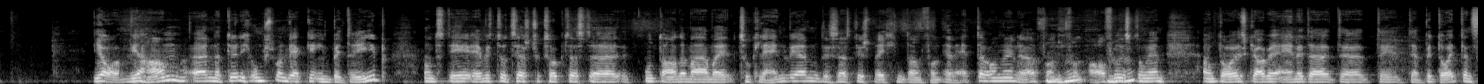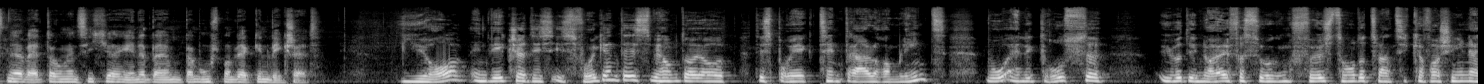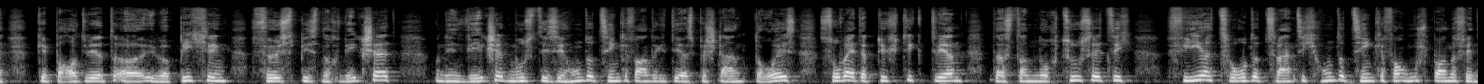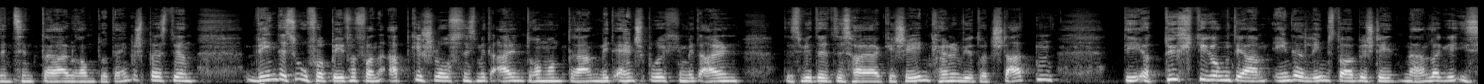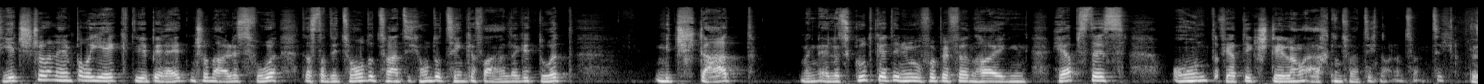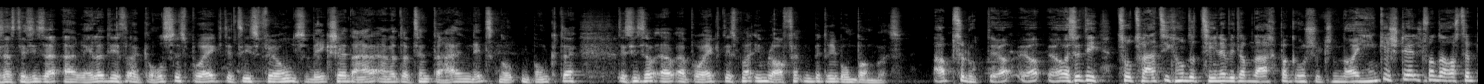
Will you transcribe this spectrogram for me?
Ja, wir haben äh, natürlich Umspannwerke im Betrieb und die, äh, wie du zuerst schon gesagt hast, äh, unter anderem auch einmal zu klein werden. Das heißt, wir sprechen dann von Erweiterungen, ja, von, mhm. von Aufrüstungen. Mhm. Und da ist, glaube ich, eine der, der, der, der bedeutendsten Erweiterungen sicher jene beim, beim Umspannwerk in Wegscheid. Ja, in Wegscheid ist, ist folgendes. Wir haben da ja das Projekt Zentralraum Linz, wo eine große über die neue Versorgung Föst 220 kV Schiene gebaut wird äh, über Bichling, Föst bis nach Wegscheid. Und in Wegscheid muss diese 110 kV Anlage, die als Bestand da ist, so weit ertüchtigt werden, dass dann noch zusätzlich vier 220 110 kV Umspanner für den Zentralraum dort eingespeist werden. Wenn das UVB-Verfahren abgeschlossen ist mit allen drum und dran, mit Einsprüchen, mit allen, das wird jetzt heuer geschehen, können wir dort starten. Die Ertüchtigung der am Ende der Lebensdauer bestehenden Anlage ist jetzt schon ein Projekt. Wir bereiten schon alles vor, dass dann die 220, 110 kV Anlage dort mit Start, wenn alles gut geht, in den heurigen Herbstes und Fertigstellung 28, 29. Das heißt, das ist ein, ein relativ ein großes Projekt. Jetzt ist für uns Wegscheid einer der zentralen Netzknotenpunkte. Das ist ein, ein Projekt, das man im laufenden Betrieb umbauen muss. Absolut, ja, ja, ja. Also die 220 110er wird am Nachbargrundstück neu hingestellt von der Austrian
